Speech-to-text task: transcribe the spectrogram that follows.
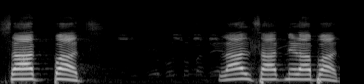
सात पाच. लाल सात निळा पाच.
